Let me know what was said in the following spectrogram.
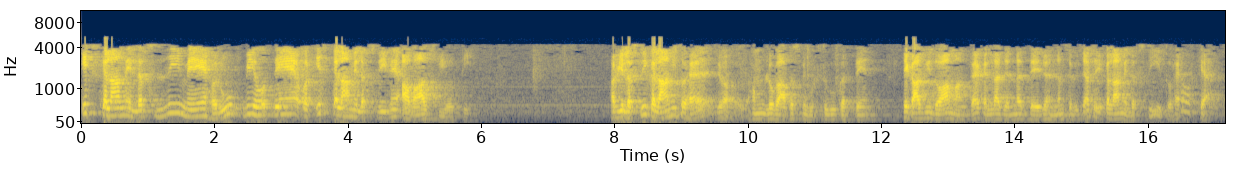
اس کلام لفظی میں حروف بھی ہوتے ہیں اور اس کلام لفظی میں آواز بھی ہوتی۔ اب یہ لفظی کلام ہی تو ہے جو ہم لوگ آپس میں گفتگو کرتے ہیں۔ ایک آدمی دعا مانگتا ہے کہ اللہ جنت دے جہنم سے بچا تو یہ کلام لفظی ہی تو ہے اور کیا ہے؟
